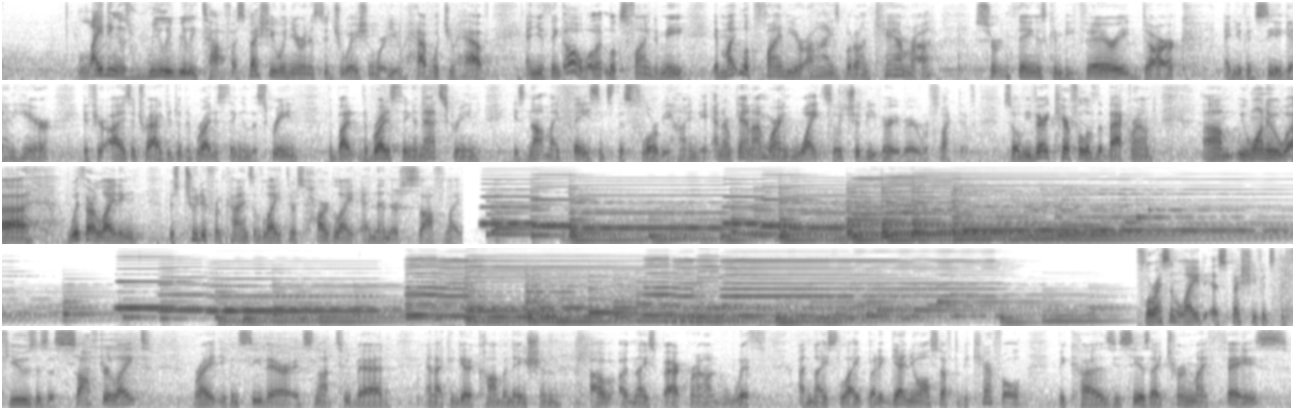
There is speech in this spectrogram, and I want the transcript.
lighting is really, really tough, especially when you're in a situation where you have what you have and you think, oh, well, it looks fine to me. It might look fine to your eyes, but on camera, certain things can be very dark and you can see again here, if your eye's attracted to the brightest thing in the screen, the, the, brightest thing in that screen is not my face, it's this floor behind me. And again, I'm wearing white, so it should be very, very reflective. So be very careful of the background. Um, we want to, uh, with our lighting, there's two different kinds of light. There's hard light and then there's soft light. Fluorescent light, especially if it's diffused, is a softer light, right? You can see there, it's not too bad, and I can get a combination of a nice background with a nice light. But again, you also have to be careful because you see as I turn my face,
